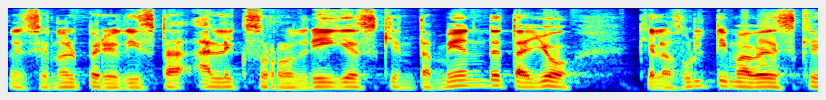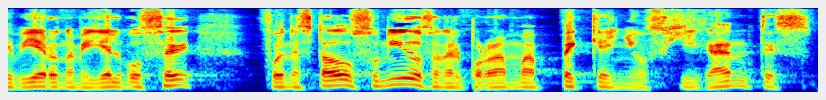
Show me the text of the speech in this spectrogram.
mencionó el periodista Alex Rodríguez, quien también detalló que la última vez que vieron a Miguel Bosé fue en Estados Unidos en el programa Pequeños Gigantes.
